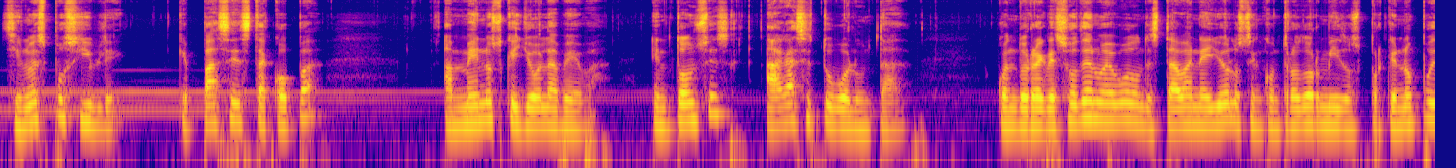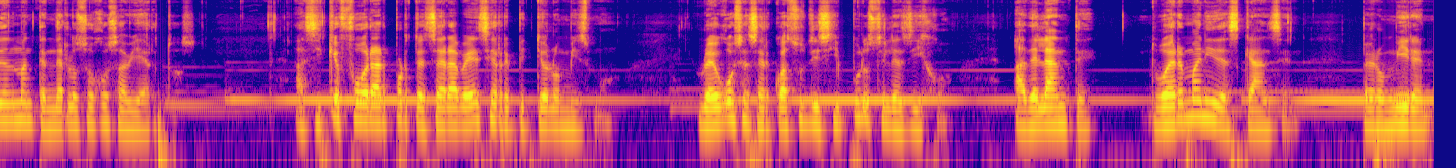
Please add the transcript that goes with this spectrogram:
si no es posible que pase esta copa, a menos que yo la beba. Entonces hágase tu voluntad. Cuando regresó de nuevo donde estaban ellos, los encontró dormidos porque no podían mantener los ojos abiertos. Así que fue a orar por tercera vez y repitió lo mismo. Luego se acercó a sus discípulos y les dijo, Adelante, duerman y descansen. Pero miren,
